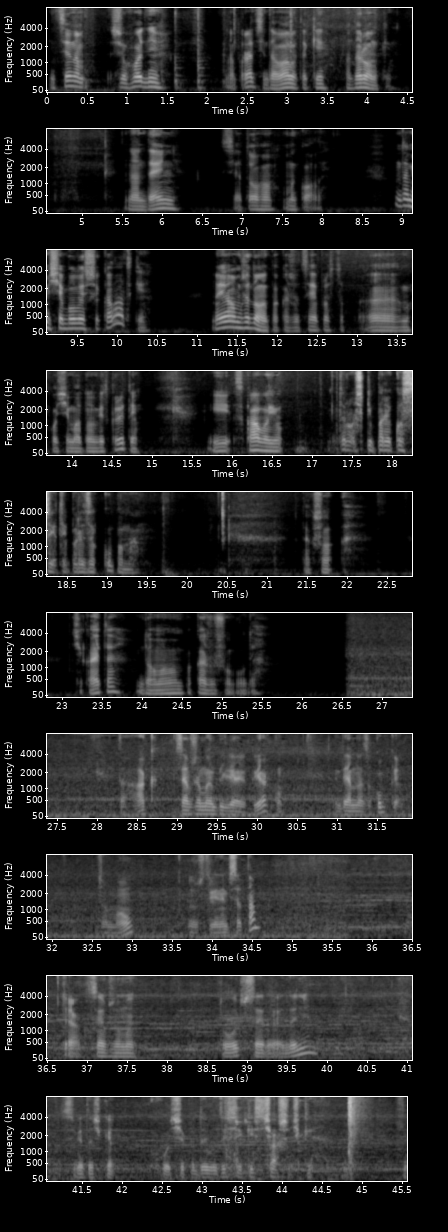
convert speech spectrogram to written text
І це нам сьогодні на праці давали такі подарунки на День Святого Миколи. Ну, там ще були шоколадки. Ну я вам вже вдома покажу. Це я просто е, ми хочемо одного відкрити і з кавою трошки перекусити перед закупами. Так що чекайте, вдома вам покажу, що буде. Так, це вже ми біля клерку. Йдемо на закупки. Замов. Зустрінемося там. Так, це вже ми тут всередині. Світочка хоче подивитися якісь чашечки.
